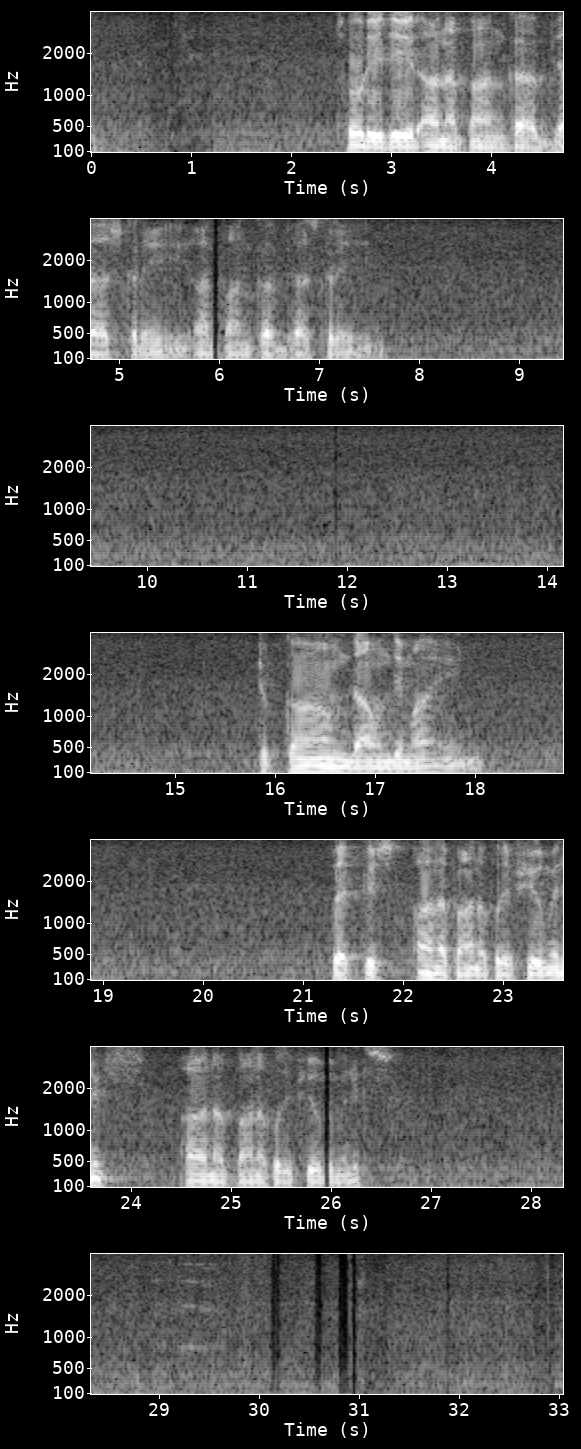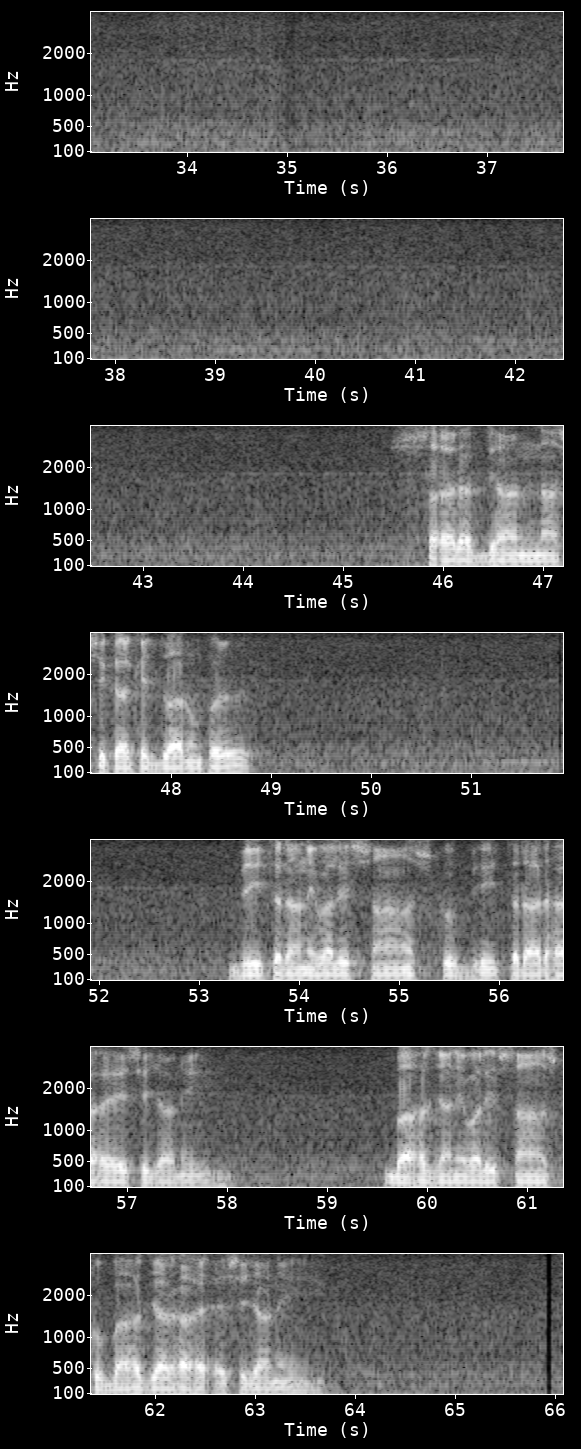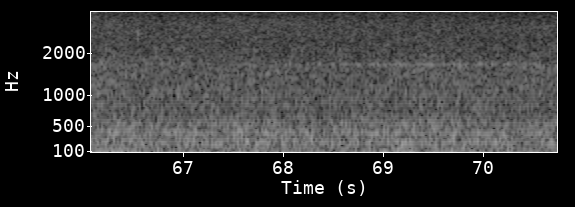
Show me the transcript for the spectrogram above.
थोड़ी देर आनापान का अभ्यास करें, आनापान का अभ्यास करें। To calm down the mind practice Anapana for a few minutes Anapana for a few minutes सारा ध्यान नासिका के द्वारों पर भीतर आने वाले सांस को भीतर आ रहा है ऐसे जाने। बाहर जाने वाले सांस को बाहर जा रहा है ऐसे जाने।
